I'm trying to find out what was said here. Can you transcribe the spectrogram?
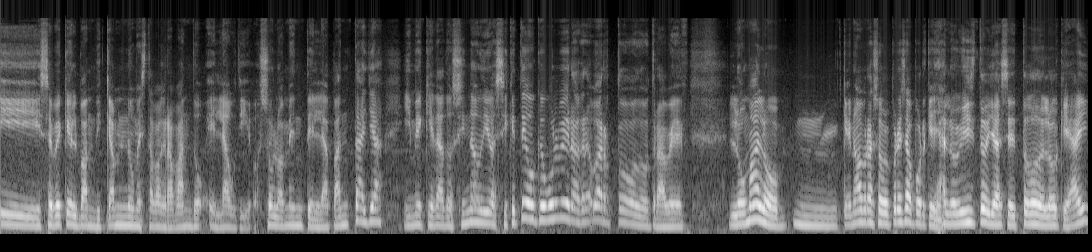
Y se ve que el Bandicam no me estaba grabando el audio, solamente en la pantalla y me he quedado sin audio, así que tengo que volver a grabar todo otra vez. Lo malo, mmm, que no habrá sorpresa porque ya lo he visto, ya sé todo lo que hay.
